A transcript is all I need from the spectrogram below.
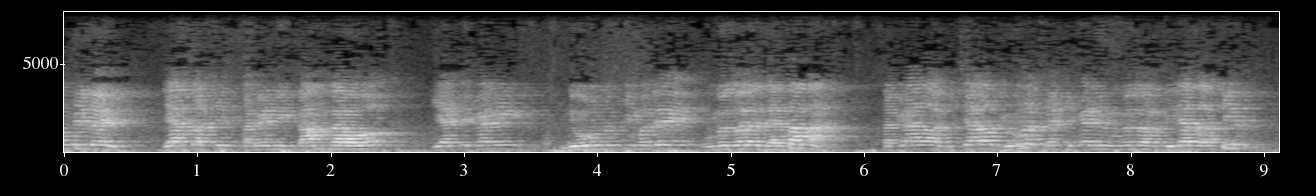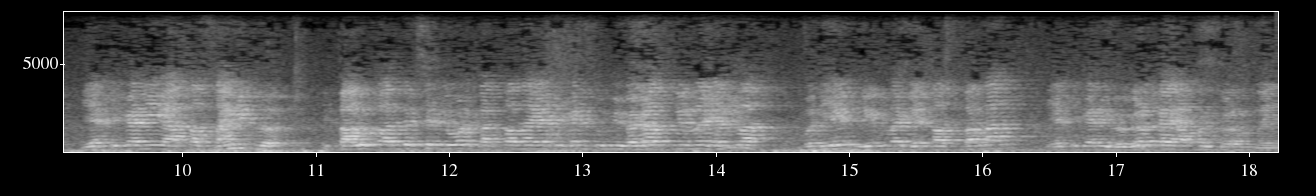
पुढे जाईल यासाठी सगळ्यांनी काम करावं. या ठिकाणी निवडणुकीमध्ये उमेदवार देताना सगळ्याला विचारात घेऊनच या ठिकाणी उमेदवार दिल्या जातील. या ठिकाणी आता सांगितलं की तालुका अध्यक्ष निवड करताना या ठिकाणी तुम्ही वेगळाच निर्णय घेतला. पण हे निर्णय घेत असताना या ठिकाणी वेगळं काही आपण करत नाही.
